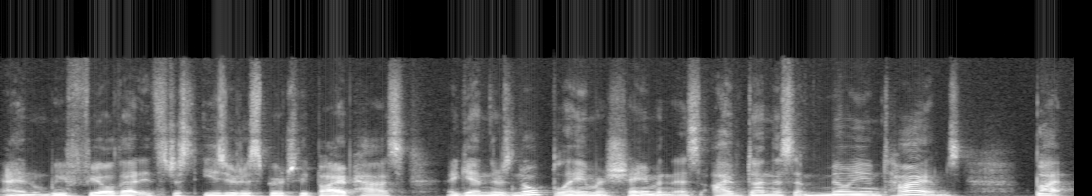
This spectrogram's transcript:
and we feel that it's just easier to spiritually bypass, again, there's no blame or shame in this. I've done this a million times, but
